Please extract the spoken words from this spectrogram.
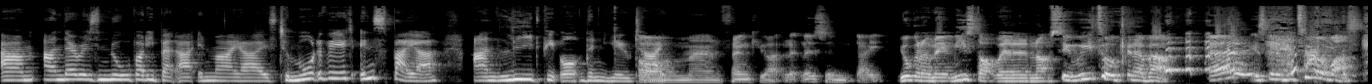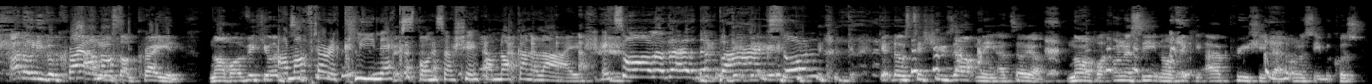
Um, and there is nobody better in my eyes to motivate, inspire and lead people than you, Ty. Oh man, thank you. Listen, like you're gonna make me start wearing up soon. What are you talking about? eh? It's gonna be two of us. I don't even cry. I'm, I'm gonna start crying. No, but Vicky, I'm after a Kleenex sponsorship. I'm not gonna lie. It's all about the bag, son. Get, get those tissues out, mate. I tell you. No, but honestly, no, Vicky, I appreciate that honestly because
